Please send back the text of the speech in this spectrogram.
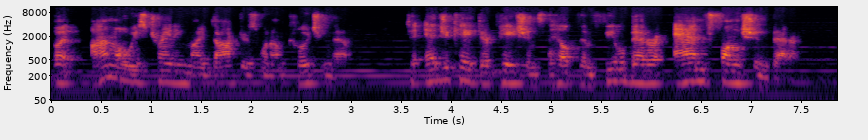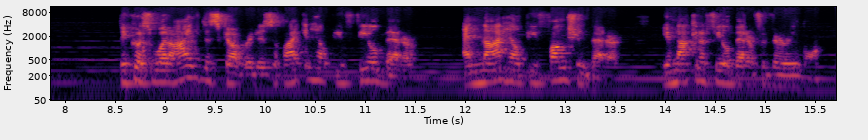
But I'm always training my doctors when I'm coaching them to educate their patients to help them feel better and function better. Because what I've discovered is if I can help you feel better and not help you function better, you're not going to feel better for very long.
